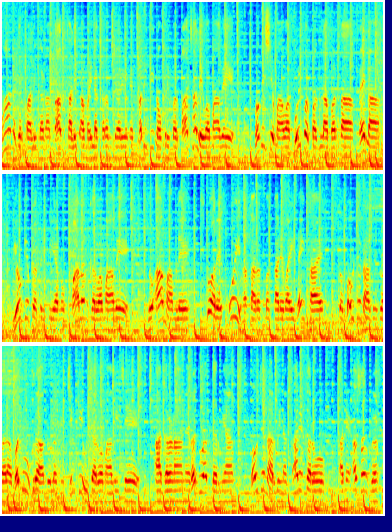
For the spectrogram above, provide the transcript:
મહાનગરપાલિકાના તાત્કાલિક આ મહિલા કર્મચારીઓને ફરીથી નોકરી પર પાછા લેવામાં આવે. ભવિષ્યમાં આવા કોઈ પણ પગલાં ભરતા પહેલા યોગ્ય પ્રતિક્રિયાનું પાલન કરવામાં આવે. જો આ મામલે સ્તરે કોઈ હકારાત્મક કાર્યવાહી નહીં થાય, તો બહુજન આર્મી દ્વારા વધુ ઉગ્ર આંદોલનની ચીમકી ઉચ્ચારવામાં આવી છે. આ ધરણા અને રજૂઆત દરમિયાન બહુજન આર્મીના કાર્યકરો અને અસરગ્રસ્ત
